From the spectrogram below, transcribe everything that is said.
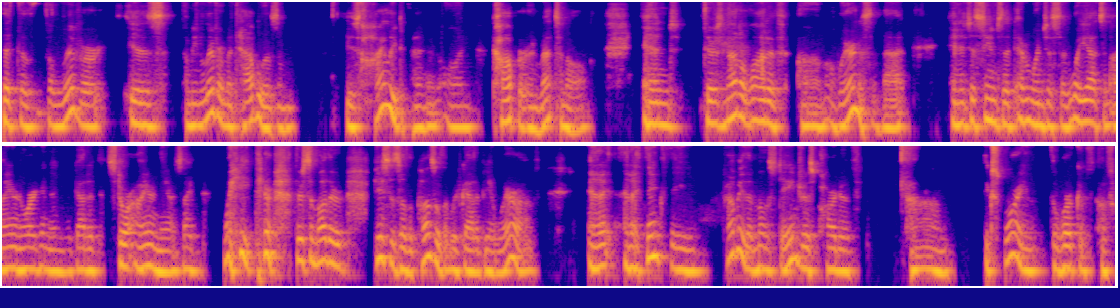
that the, the liver is, I mean, liver metabolism is highly dependent on copper and retinol. And there's not a lot of um, awareness of that. And it just seems that everyone just said, well, yeah, it's an iron organ and we've got to store iron there. It's like, wait, there, there's some other pieces of the puzzle that we've got to be aware of. And I, and I think the probably the most dangerous part of um, exploring the work of, of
